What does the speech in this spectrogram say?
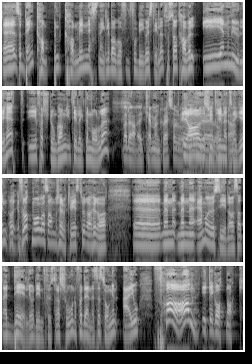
Eh, Så den kampen kan vi nesten egentlig bare gå forbi forbigå i stillhet. For Start har vel én mulighet i første omgang i tillegg til målet. Hva da, Cameron Cresswell? Ja, det- skyter i nettveggen. Og Flott mål av Sander Skjevkvist, hurra, hurra. Eh, Men, men jeg må jo si, Lars, at jeg deler jo din frustrasjon, for denne sesongen er jo faen ikke godt nok!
